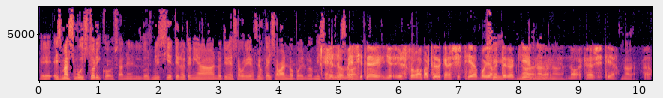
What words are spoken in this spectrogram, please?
eh, es máximo histórico o sea en el 2007 no tenía no tenía esa cotización CaixaBank no pues en el 2007 en el 2007 esto aparte de que no existía voy a meter aquí nada, nada, nada. no es que no existía nada, nada.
